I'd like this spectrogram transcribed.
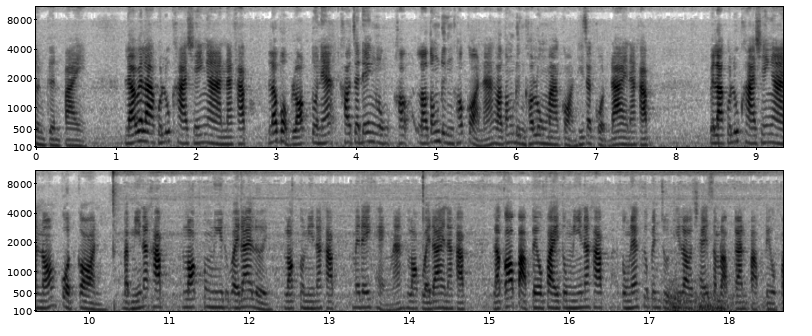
จนเกินไป แล้วเวลาคุณลูกค้าใช้งานนะครับ ระบบล็อกตัวเนี้ยเขาจะเด้งลงเขาเราต้องดึงเขาก่อนนะ เราต้องดึงเขาลงมาก่อนที่จะกดได้นะครับ เวลาคุณลูกค้าใช้งานเนาะกดก่อนแบบนี้นะครับ ล็อกตรงนี้ไว้ได้เลย ล็อกตรงนี้นะครับ ไม่ได้แข็งนะ ล็อกไว้ได้นะครับ แล้วก็ปรับเปลวไฟตรงนี้นะครับ ตรงนี้คือเป็นจุดที่เราใช้สำหรับการปรับเปลวไฟ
